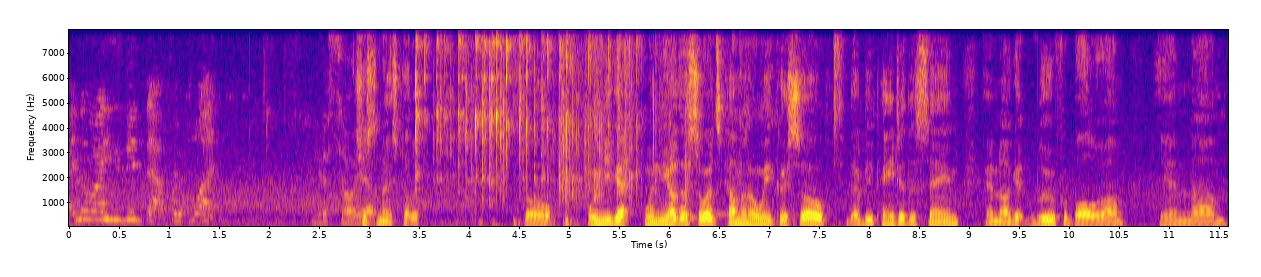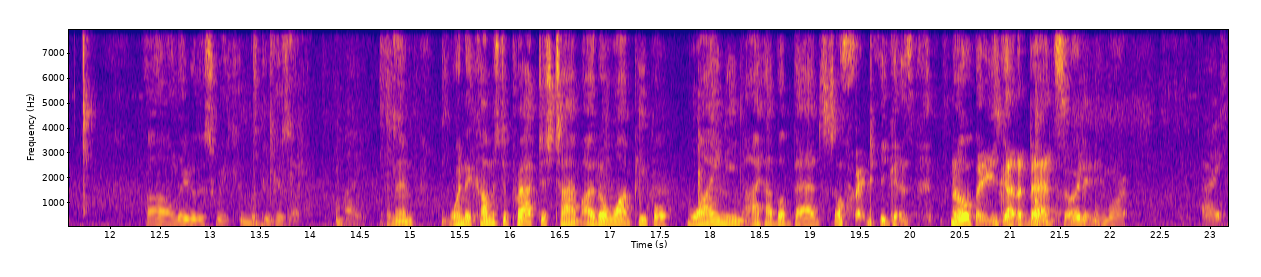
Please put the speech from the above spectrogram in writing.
I know why you did that for blood. yes, so It's just a nice color. So when you get when the other swords come in a week or so, they'll be painted the same, and I'll get blue for Balaram in um, uh, later this week, and we'll do his up. Alright. And then when it comes to practice time, I don't want people whining I have a bad sword because nobody's got a bad sword anymore. Alright.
